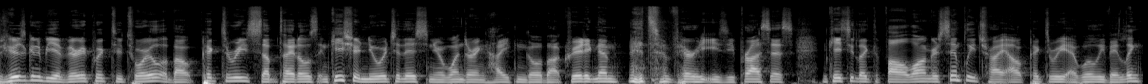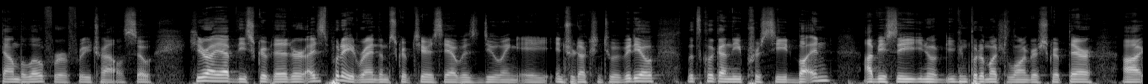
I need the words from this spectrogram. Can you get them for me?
So here's going to be a very quick tutorial about Pictory subtitles. In case you're newer to this and you're wondering how you can go about creating them, it's a very easy process. In case you'd like to follow along or simply try out Pictory, I will leave a link down below for a free trial. So here I have the script editor. I just put a random script here, say I was doing a introduction to a video. Let's click on the proceed button. Obviously, you know, you can put a much longer script there. Uh,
